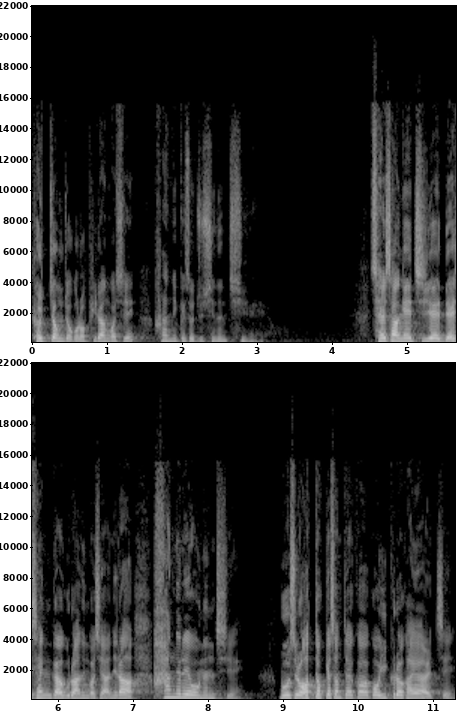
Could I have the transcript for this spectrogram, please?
결정적으로 필요한 것이 하나님께서 주시는 지혜예요. 세상의 지혜, 내 생각으로 하는 것이 아니라 하늘에 오는 지혜. 무엇을 어떻게 선택하고 이끌어 가야 할지.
